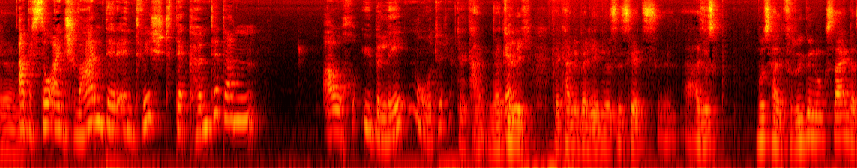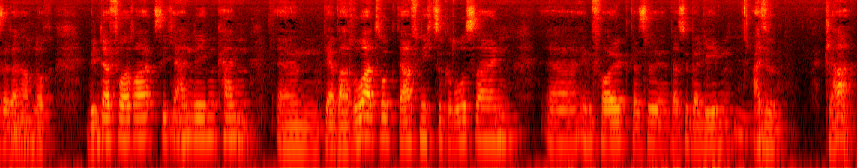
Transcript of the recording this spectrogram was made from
Ähm, Aber so ein Schwarm, der entwischt, der könnte dann auch überleben, oder? Der kann, natürlich, ja? der kann überleben. Das ist jetzt, also es muss halt früh genug sein, dass er dann mhm. auch noch Wintervorrat sich mhm. anlegen kann. Mhm. Ähm, der Varroa-Druck darf nicht zu groß sein mhm. äh, im Volk, dass sie das überleben. Mhm. Also klar,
